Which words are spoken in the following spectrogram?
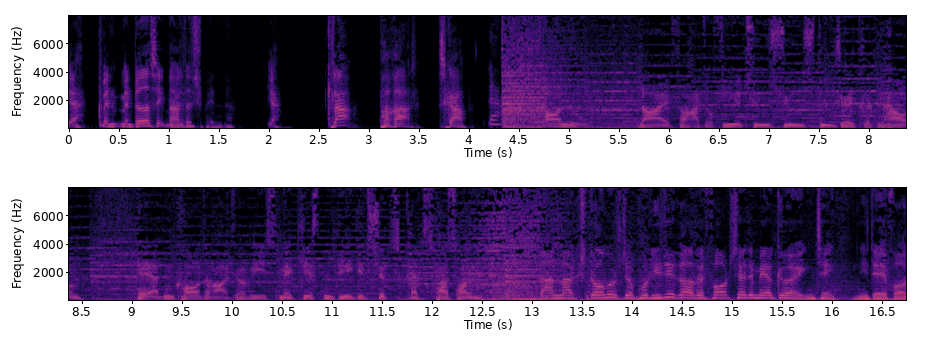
Ja, men, men bedre sent end aldrig. Spændende. Ja. Klar, parat, skarp. Og nu, live fra Radio 24 Studio i København. Her er den korte radiovis med Kirsten Birgit Schøtzgrads Hasholm. Danmarks dummeste politikere vil fortsætte med at gøre ingenting. I dag får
